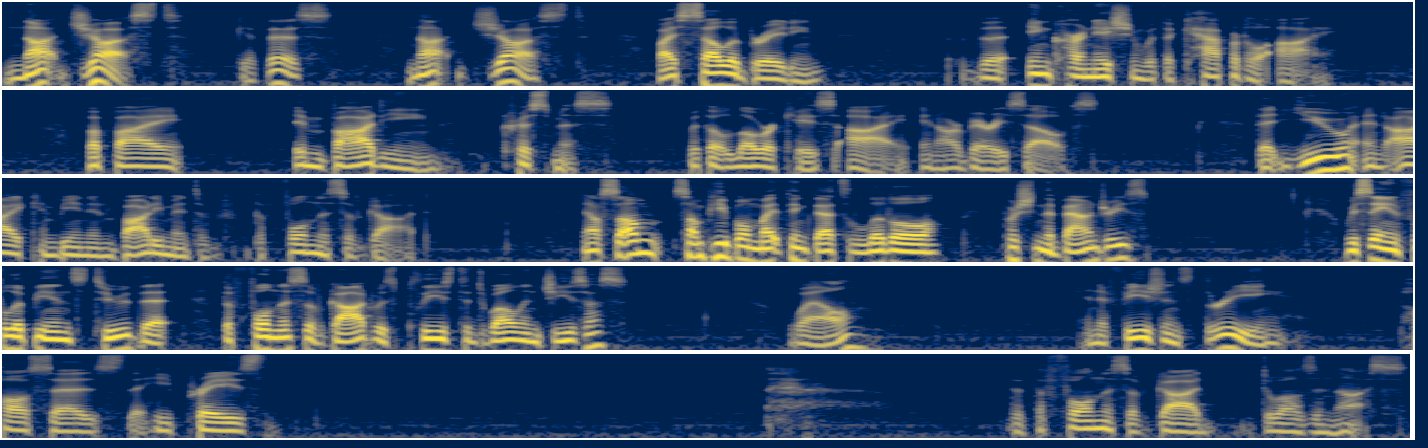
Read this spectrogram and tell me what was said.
Not just, get this, not just by celebrating the incarnation with a capital I, but by embodying Christmas with a lowercase i in our very selves. That you and I can be an embodiment of the fullness of God. Now, some, some people might think that's a little pushing the boundaries. We say in Philippians 2 that the fullness of God was pleased to dwell in Jesus. Well, in Ephesians 3, Paul says that he prays that the fullness of God dwells in us.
